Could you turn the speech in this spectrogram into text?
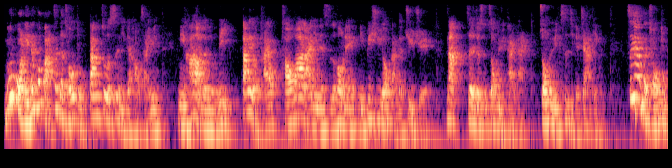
如果你能够把这个丑土当做是你的好财运，你好好的努力，当有桃桃花来临的时候呢，你必须勇敢的拒绝，那这就是忠于太太，忠于自己的家庭。这样的丑土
